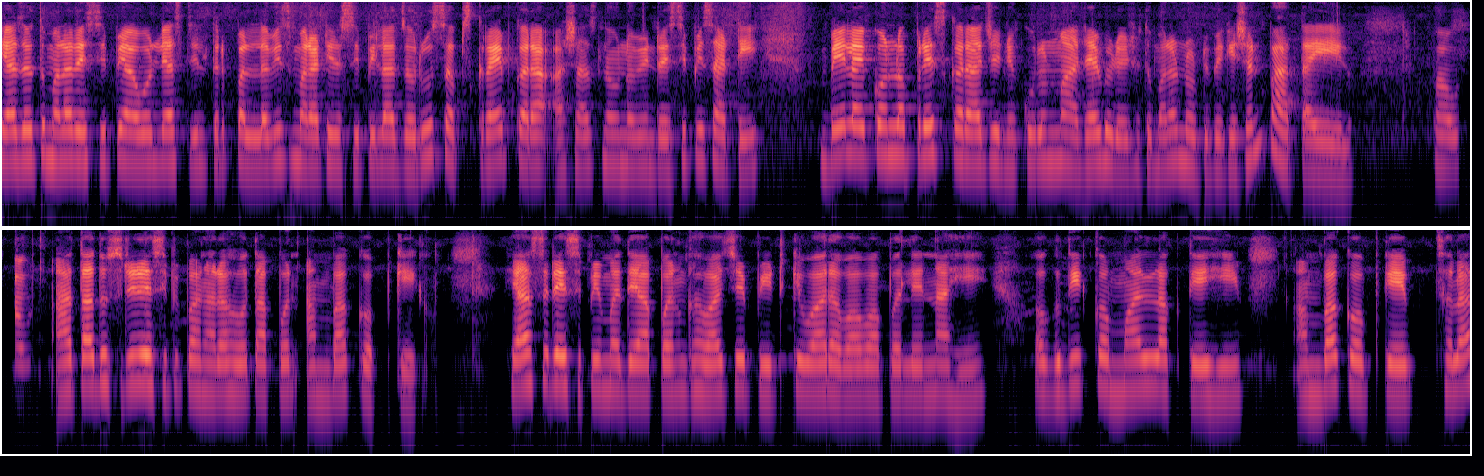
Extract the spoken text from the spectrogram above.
या जर तुम्हाला रेसिपी आवडली असतील तर पल्लवीज मराठी रेसिपीला जरूर सबस्क्राईब करा. अशाच नवनवीन रेसिपीसाठी बेल आयकॉनला प्रेस करा जेणेकरून माझ्या व्हिडिओचे तुम्हाला नोटिफिकेशन पाहता येईल. पाहू. आता दुसरी रेसिपी पाहणार आहोत आपण आंबा कपकेक ह्याच रेसिपीमध्ये आपण गव्हाचे पीठ किंवा रवा वापरले नाही. अगदी कमाल लागते ही आंबा कपकेक चला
